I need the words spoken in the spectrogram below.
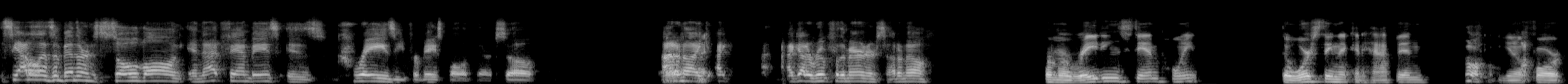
Seattle hasn't been there in so long, and that fan base is crazy for baseball up there. So I don't know. I I, I got to root for the Mariners. I don't know. From a rating standpoint, the worst thing that can happen, oh. you know, for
